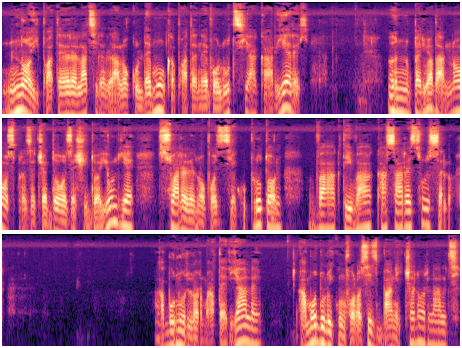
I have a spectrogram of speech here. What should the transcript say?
noi, poate în relațiile de la locul de muncă, poate în evoluția carierei. În perioada 19-22 iulie, Soarele în opoziție cu Pluton va activa Casa Resurselor, a bunurilor materiale, a modului cum folosiți banii celorlalți,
